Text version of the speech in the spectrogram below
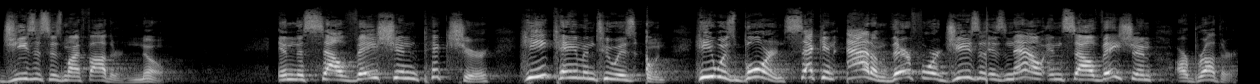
Jesus is my father. No in the salvation picture, he came into his own. He was born, second Adam. Therefore, Jesus is now in salvation our brother.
